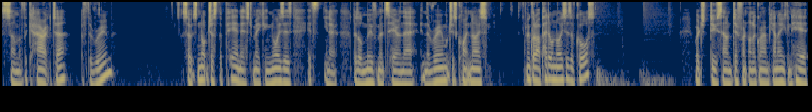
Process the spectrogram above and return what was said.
some of the character of the room. So it's not just the pianist making noises, it's, you know, little movements here and there in the room, which is quite nice. We've got our pedal noises, of course. which do sound different on a grand piano. You can hear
